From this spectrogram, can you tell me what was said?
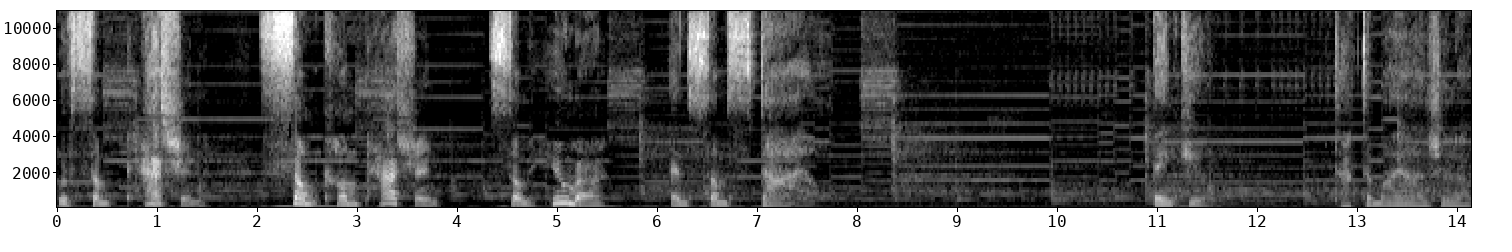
with some passion, some compassion, some humor, and some style. Thank you, Dr. Maya Angelou.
